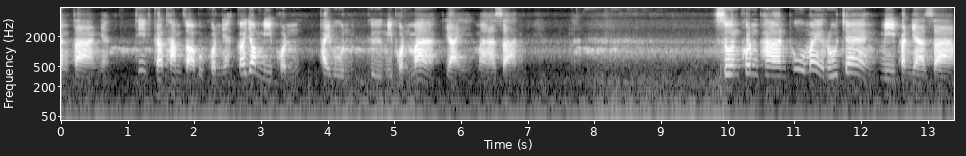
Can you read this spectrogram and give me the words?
ต่างๆเนี่ยที่กระทำต่อบุคคลเนี่ยก็ย่อมมีผลภัยบูรณ์คือมีผลมากใหญ่มหาศาล ส่วนคนพาลผู้ไม่รู้แจ้งมีปัญญาสาม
